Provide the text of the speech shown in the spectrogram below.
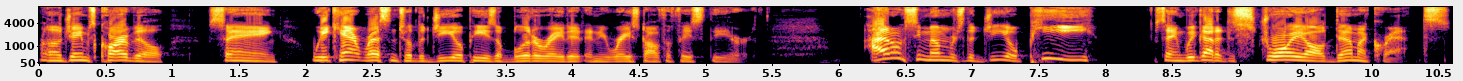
uh, James Carville saying, we can't rest until the GOP is obliterated and erased off the face of the earth. I don't see members of the GOP saying we got to destroy all Democrats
